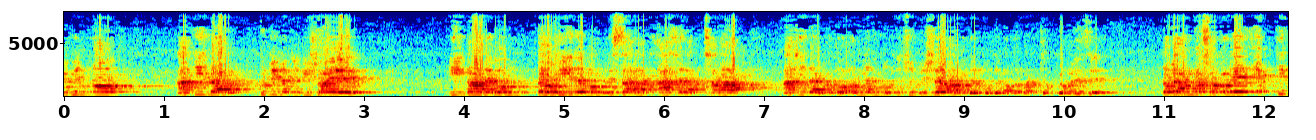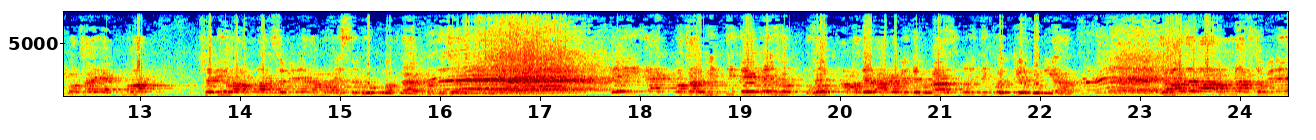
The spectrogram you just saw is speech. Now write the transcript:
বিভিন্ন আকিদার খুঁটিনাটি বিষয়ে ঈমান এবং তৌহিদ এবং রিসালাত আখিরাত ছাড়া আকিদাগত অন্যান্য কিছু বিষয় আমাদের মধ্যে মত পার্থক্য রয়েছে। তবে আমরা সকলে একটি কথায় একমত, সেটি হলো আল্লাহর জমিনে আমরা ইসলামের হুকুমত কায়েম করতে চাই। এই এক কথার ভিত্তিতে এটাই হোক আমাদের আগামী দিন রাজনৈতিক ঐক্যের বুনিয়াদ। যারা যারা আল্লাহর জমিনে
